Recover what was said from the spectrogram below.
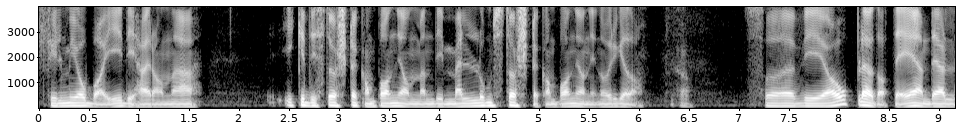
filmjobber i de her eh, ikke de største kampanjene, men de mellomstørste kampanjene i Norge. da. Ja. Så vi har opplevd at det er en del,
